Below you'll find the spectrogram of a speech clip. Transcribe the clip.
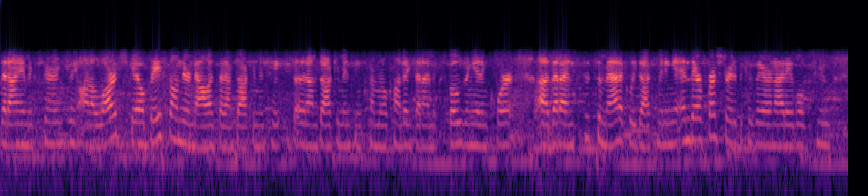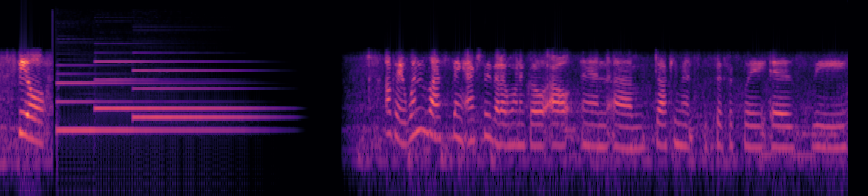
that I am experiencing on a large scale based on their knowledge that I'm documenting, that I'm documenting criminal conduct, that I'm exposing it in court, uh, that I'm systematically documenting it, and they're frustrated because they are not able to feel. Okay, one last thing actually that I want to go out and um, document specifically is the.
